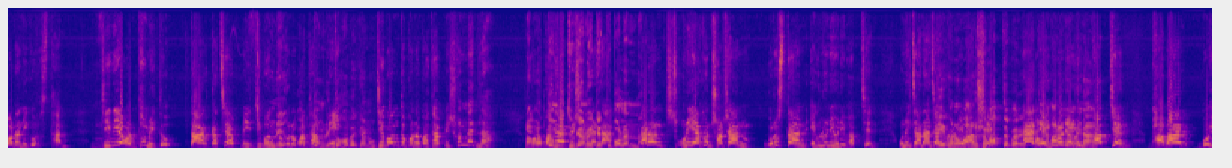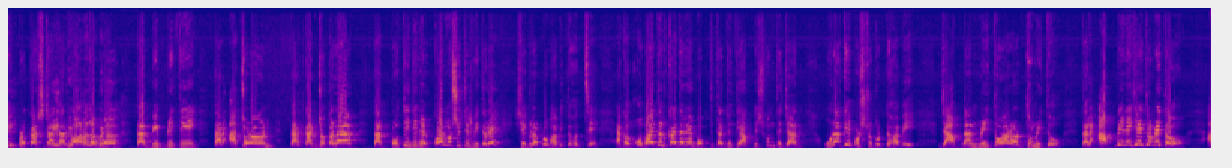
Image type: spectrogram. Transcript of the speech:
বনানী গোরস্থান যিনি অর্ধমিত তার কাছে আপনি জীবন্ত কোনো কথা আপনি অর্ধমৃত হবে কেন? জীবন্ত কোনো কথা আপনি শুনবেন না না, কোনো কথা অর্ধমৃত আপনি কেন? শুনবেন এটা একটু বলেন না। কারণ উনি এখন শ্মশান গোরস্থান এগুলো নিয়ে উনি ভাবছেন উনি জানা যায় কোনো মানুষও ভাবতে পারে। হ্যাঁ সবাই মারা যাবে না? ভাবছেন ভাবার বহিঃপ্রকাশটা তার বক্তব্য তার বিবৃতি তার আচরণ তার কার্যকলাপ তার প্রতিদিনের কর্মসূচির ভিতরে সেগুলো প্রভাবিত হচ্ছে এখন ওবায়দুল কাদেরের বক্তৃতা যদি আপনি শুনতে চান ওনাকে প্রশ্ন করতে হবে যে আপনার মৃত আর অর্ধমৃত তাহলে আপনি নিজেই তো মৃত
